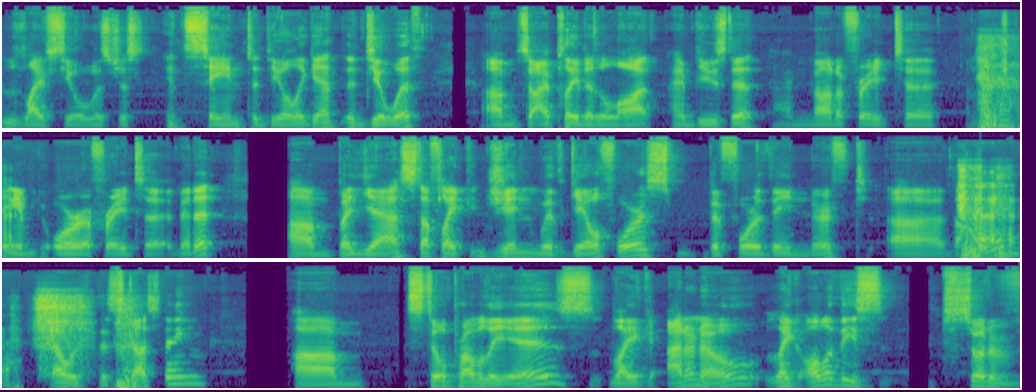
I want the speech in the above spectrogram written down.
lifesteal was just insane to deal again uh, deal with. Um, so I played it a lot. I abused it. I'm not afraid to, I'm not ashamed or afraid to admit it. Um, but yeah, stuff like Jhin with Gale Force before they nerfed uh, the item, that was disgusting. Um, still probably is. Like I don't know. Like all of these sort of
